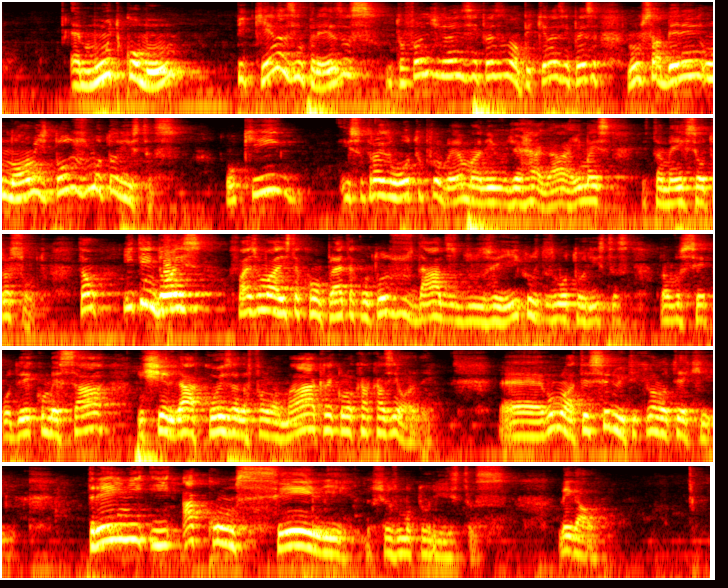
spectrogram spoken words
é muito comum pequenas empresas, não estou falando de grandes empresas não, pequenas empresas não saberem o nome de todos os motoristas. O que isso traz um outro problema a nível de RH aí, mas também esse é outro assunto. Então, item 2, faz uma lista completa com todos os dados dos veículos, dos motoristas, para você poder começar a enxergar a coisa da forma macra e colocar a casa em ordem. É, vamos lá, terceiro item que eu anotei aqui. Treine e aconselhe os seus motoristas. Legal.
